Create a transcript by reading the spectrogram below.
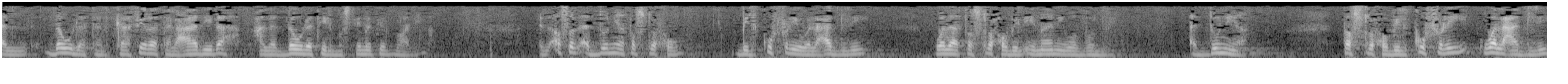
الدولة الكافرة العادلة على الدولة المسلمة الظالمة. الأصل الدنيا تصلح بالكفر والعدل ولا تصلح بالإيمان والظلم. الدنيا تصلح بالكفر والعدل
